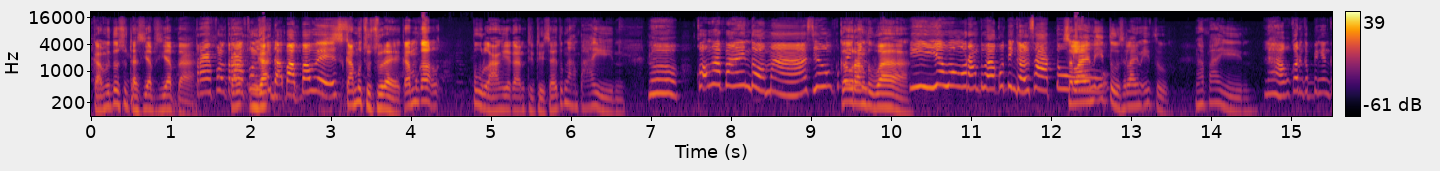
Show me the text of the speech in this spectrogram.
Kamu itu sudah siap-siap ta? Travel travel enggak- itu enggak apa-apa wis. Kamu jujur aja, kamu kalau pulang ya kan di desa itu ngapain? Loh, kok ngapain toh, Mas? Ya wong Ke orang tua. Iya, wong orang tua aku tinggal satu. Selain itu, selain itu, ngapain? Lah, aku kan kepingin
